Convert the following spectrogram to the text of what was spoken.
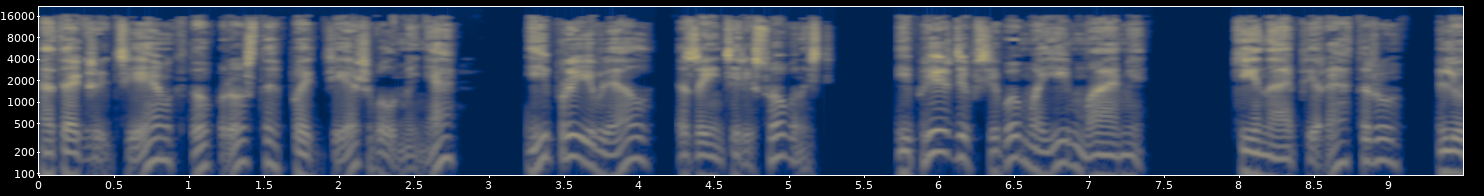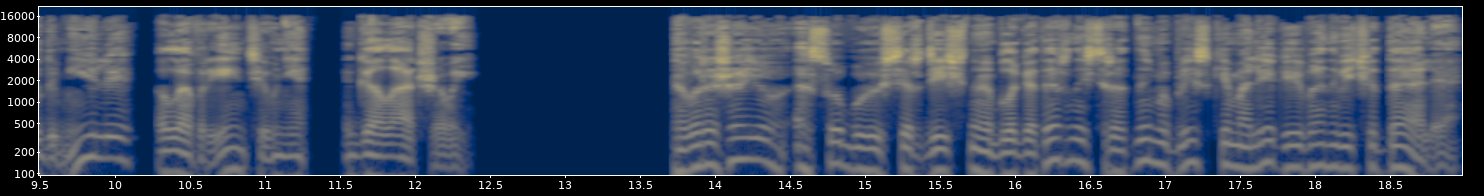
а также тем, кто просто поддерживал меня и проявлял заинтересованность, и прежде всего моей маме, кинооператору Людмиле Лаврентьевне Галаджевой. Выражаю особую сердечную благодарность родным и близким Олега Ивановича Даля,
